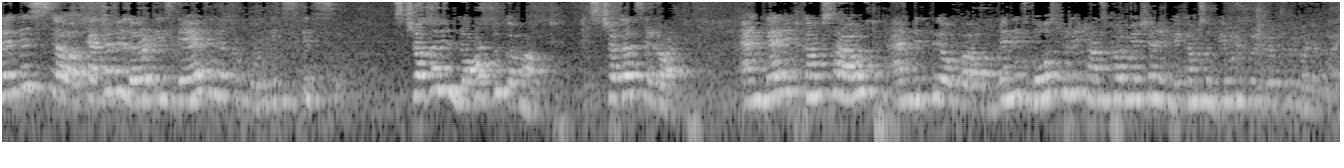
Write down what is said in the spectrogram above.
when this uh, caterpillar is there in the cocoon, it's, it's struggle a lot to come out. It struggles a lot. And then it comes out and with the, uh, when it goes through the transformation, it becomes a beautiful, beautiful butterfly.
